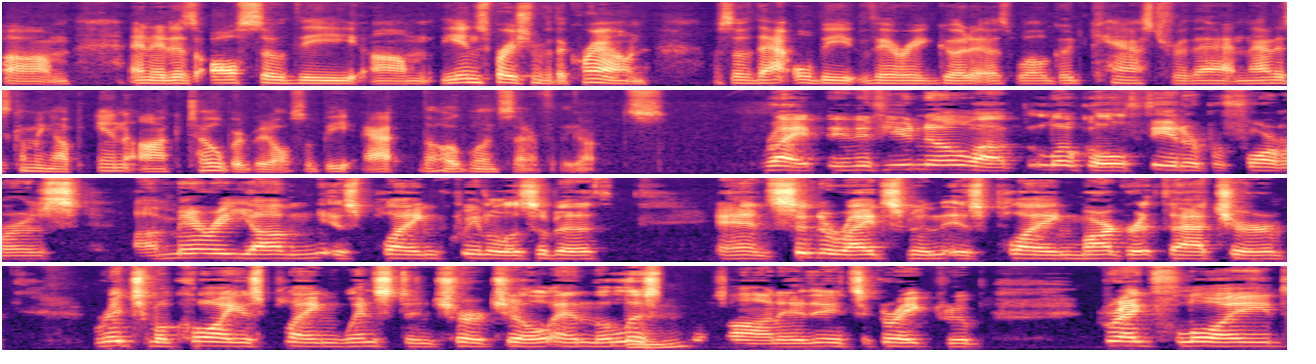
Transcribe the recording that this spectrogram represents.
Um, and it is also the um, the inspiration for the crown. So that will be very good as well. Good cast for that, and that is coming up in October. But also be at the Hoagland Center for the Arts. Right, and if you know uh, local theater performers, uh, Mary Young is playing Queen Elizabeth, and Cinda Reitzman is playing Margaret Thatcher. Rich McCoy is playing Winston Churchill, and the list mm-hmm. goes on. It, it's a great group. Greg Floyd.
